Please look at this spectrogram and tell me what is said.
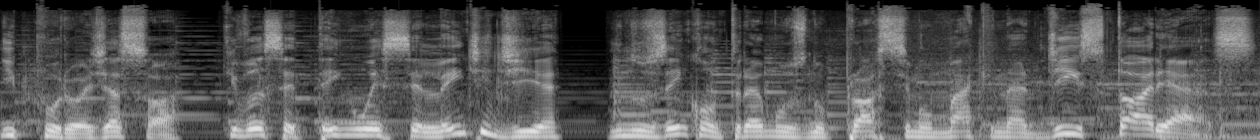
E por hoje é só. Que você tenha um excelente dia e nos encontramos no próximo Máquina de Histórias.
